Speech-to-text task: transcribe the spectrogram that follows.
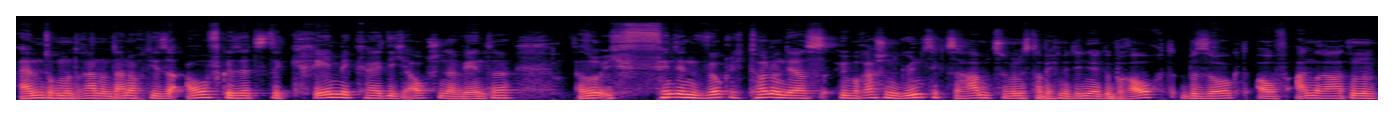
allem drum und dran und dann noch diese aufgesetzte Cremigkeit, die ich auch schon erwähnte. Also ich finde ihn wirklich toll und der ist überraschend günstig zu haben. Zumindest habe ich mir den ja gebraucht, besorgt, auf Anraten,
